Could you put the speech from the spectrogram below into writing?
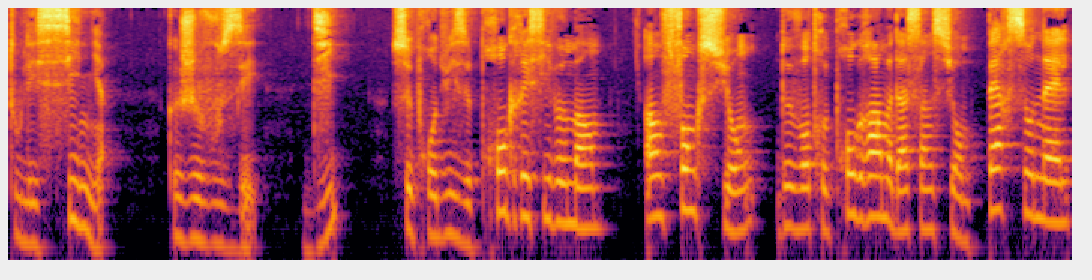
Tous les signes que je vous ai dit se produisent progressivement en fonction de votre programme d'ascension personnel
